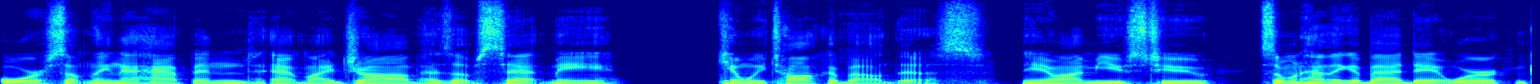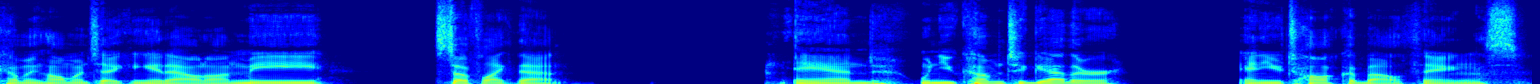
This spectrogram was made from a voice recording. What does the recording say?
or something that happened at my job has upset me. Can we talk about this? You know, I'm used to someone having a bad day at work and coming home and taking it out on me, stuff like that. And when you come together and you talk about things,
